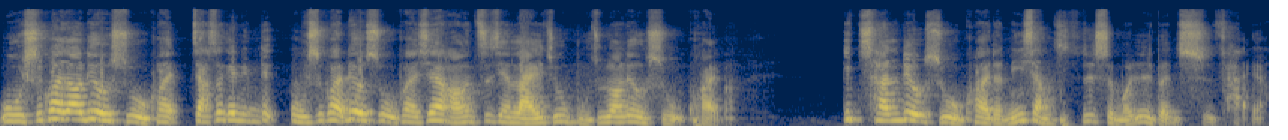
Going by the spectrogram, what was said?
五十块到六十五块。假设给你五十块、六十五块，现在好像之前莱猪补助到六十五块嘛，一餐六十五块的，你想吃什么日本食材啊？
